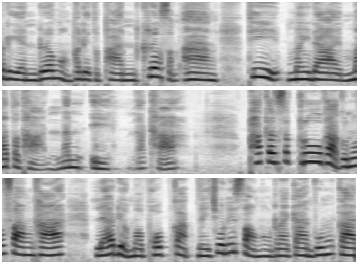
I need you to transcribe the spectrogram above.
เรียนเรื่องของผลิตภัณฑ์ เครื่องสำอางที่ไม่ได้มาตรฐานนั่นเองนะคะ พักกันสักครู่ค่ะคุณผู้ฟังคะแล้วเดี๋ยวมาพบกับในช่วงที่ 2 ของรายการพุ่มกัน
